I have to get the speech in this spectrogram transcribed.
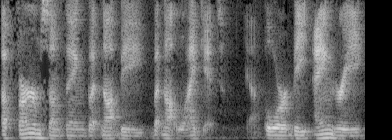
affirm something but not be, but not like it, Yeah. or be angry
